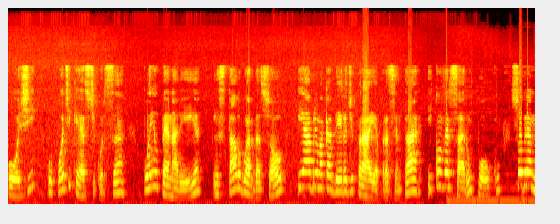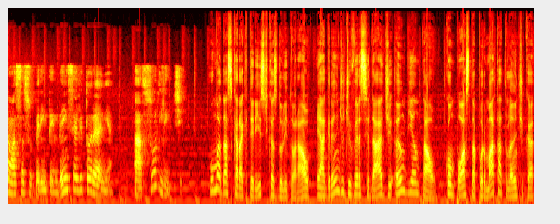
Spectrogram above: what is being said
Hoje, o podcast Corsan põe o pé na areia, instala o guarda-sol e abre uma cadeira de praia para sentar e conversar um pouco sobre a nossa superintendência litorânea, a Surlite. Uma das características do litoral é a grande diversidade ambiental, composta por mata atlântica,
